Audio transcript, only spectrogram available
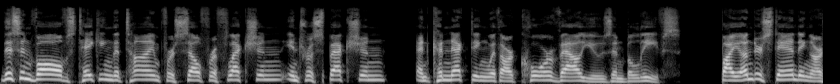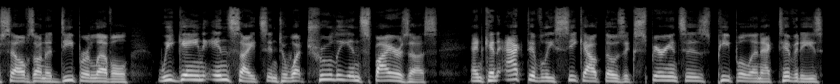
This involves taking the time for self-reflection, introspection, and connecting with our core values and beliefs. By understanding ourselves on a deeper level, we gain insights into what truly inspires us and can actively seek out those experiences, people, and activities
